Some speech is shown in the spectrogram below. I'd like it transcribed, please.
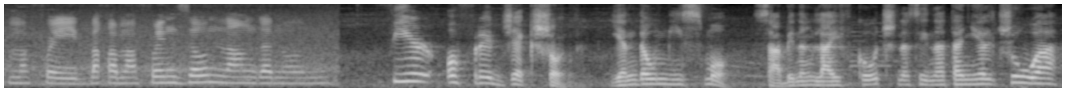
I'm afraid. Baka ma-friend zone lang, ganun. Fear of rejection. Yan daw mismo, sabi ng life coach na si Nathaniel Chua,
